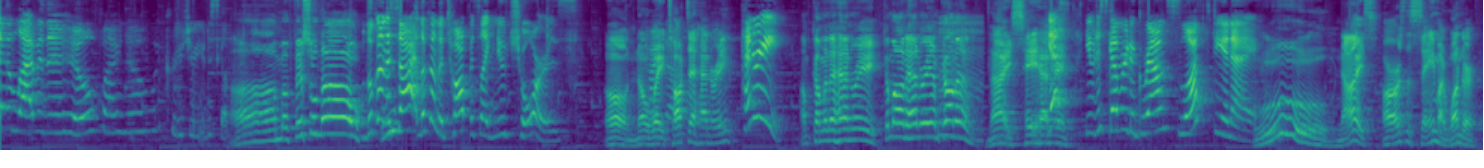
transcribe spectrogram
at the lab in the hill. Find out what creature you discovered. I'm official now. Look on the side. Look on the top. It's like new chores. Oh, no, wait. Kinda. Talk to Henry. Henry! I'm coming to Henry. Come on, Henry, I'm coming. Nice. Hey, Henry. Yes, you've discovered a ground sloth DNA. Ooh, nice. Are ours the same? I wonder.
